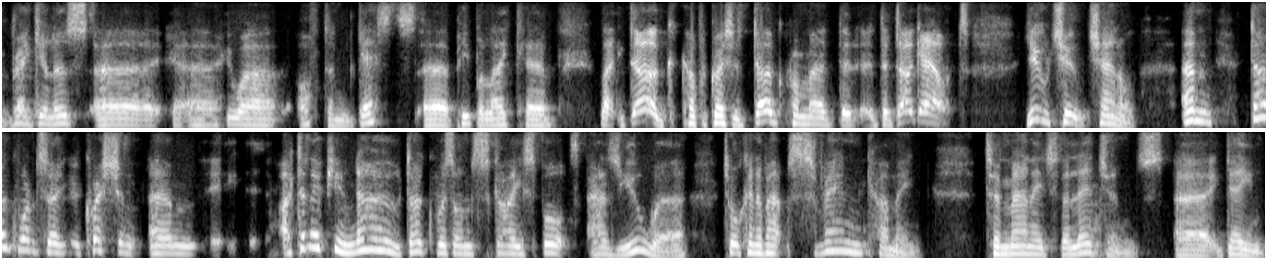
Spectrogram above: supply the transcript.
regulars uh, uh, who are often guests. Uh, people like uh, like Doug. A couple of questions. Doug from uh, the the Dugout YouTube channel. Um, Doug wants a, a question. Um, I don't know if you know, Doug was on Sky Sports as you were talking about Sven coming to manage the Legends uh, game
